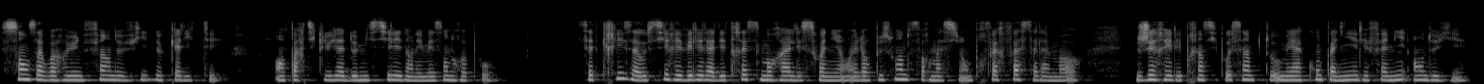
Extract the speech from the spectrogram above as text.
sans avoir eu une fin de vie de qualité, en particulier à domicile et dans les maisons de repos. Cette crise a aussi révélé la détresse morale des soignants et leur besoin de formation pour faire face à la mort gérer les principaux symptômes et accompagner les familles endeuillées.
